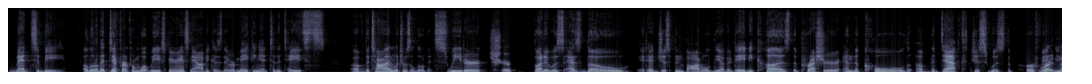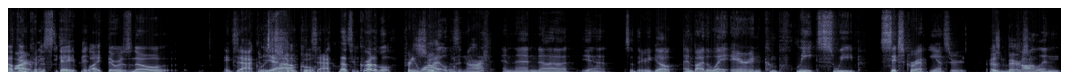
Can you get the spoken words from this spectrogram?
meant to be. A little bit different from what we experience now because they were making it to the tastes of the time, which was a little bit sweeter Sure. but it was as though it had just been bottled the other day because the pressure and the cold of the depth just was the perfect Right, nothing could escape. it- Like there was no. exactly. Yeah. so cool. Exactly. That's incredible. pretty so wild, cool. is it not? And then, uh, yeah. So there you go. And by the way, Aaron, complete sweep. Six correct answers. That's embarrassing. Colin,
